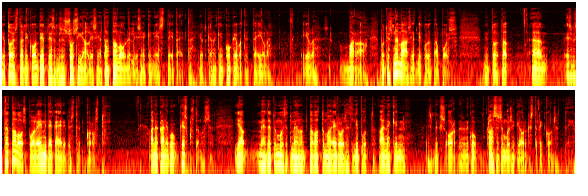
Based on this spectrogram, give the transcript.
Ja toista niin on tiettyjä semmoisia sosiaalisia tai taloudellisiakin esteitä, että, jotka ainakin kokevat, että ei ole, ei ole varaa. Mutta jos nämä asiat niin otetaan pois, niin tuota, ää, esimerkiksi tämä talouspuoli ei mitenkään erityisesti korostu ainakaan niin keskustelussa. Ja meidän täytyy muistaa, että meillä on tavattoman edulliset liput ainakin esimerkiksi or- niin klassisen musiikin orkesterikonsertteihin.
